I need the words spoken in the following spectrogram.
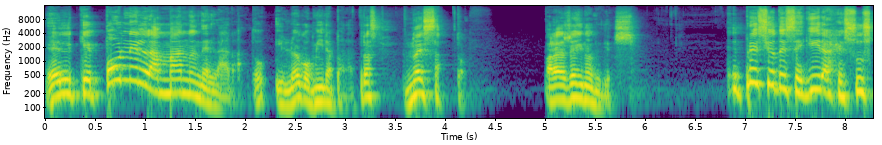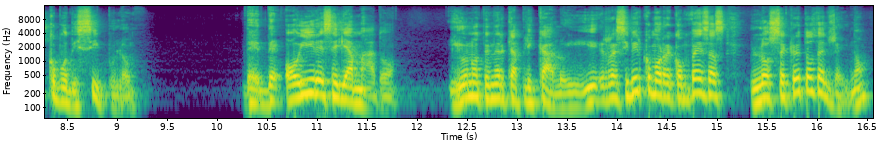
el que pone la mano en el arado y luego mira para atrás, no es apto para el reino de Dios. El precio de seguir a Jesús como discípulo, de, de oír ese llamado y uno tener que aplicarlo y recibir como recompensas los secretos del reino,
